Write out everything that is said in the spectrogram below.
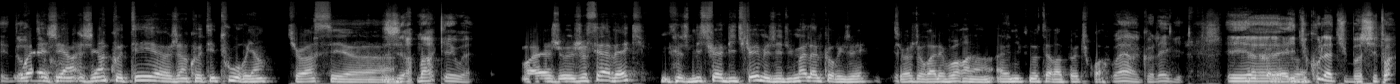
ouais, j'ai, un, j'ai, un côté, j'ai un côté tout ou rien, tu vois. C'est, J'ai remarqué, ouais. Ouais, je, je, fais avec. je m'y suis habitué, mais j'ai du mal à le corriger. Tu vois, je devrais aller voir un, un hypnothérapeute, je crois. Ouais, un collègue. Et, euh, et du coup, là, tu bosses chez toi?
